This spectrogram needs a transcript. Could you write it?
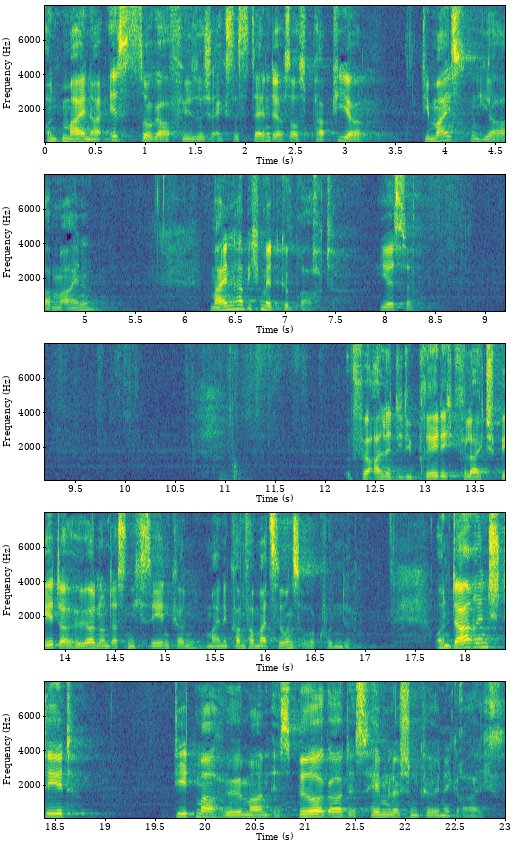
und meiner ist sogar physisch existent, er ist aus Papier. Die meisten hier haben einen. Meinen habe ich mitgebracht. Hier ist er. Für alle, die die Predigt vielleicht später hören und das nicht sehen können, meine Konfirmationsurkunde. Und darin steht, Dietmar Höhmann ist Bürger des himmlischen Königreichs.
